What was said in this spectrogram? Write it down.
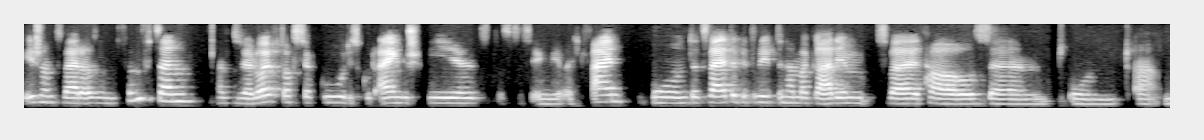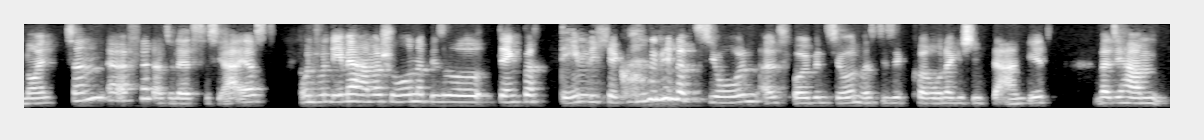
eh schon 2015. Also der läuft auch sehr gut, ist gut eingespielt, das ist irgendwie recht fein. Und der zweite Betrieb, den haben wir gerade im 2019 eröffnet, also letztes Jahr erst. Und von dem her haben wir schon ein bisschen denkbar dämliche Kombination als Vollpension, was diese Corona-Geschichte angeht. Weil sie haben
